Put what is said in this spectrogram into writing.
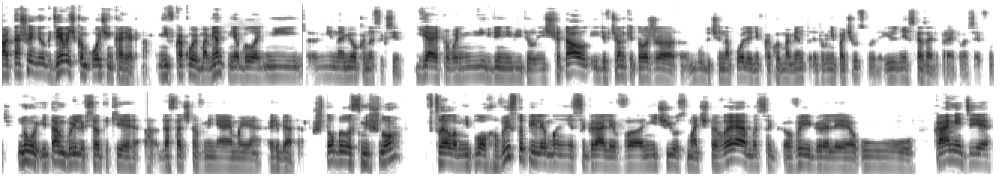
По отношению к девочкам очень корректно. Ни в какой момент не было ни, ни намека на сексизм. Я этого нигде не видел и не считал, и девчонки тоже, будучи на поле, ни в какой момент этого не почувствовали или не сказали про это во всяком случае. Ну, и там были все-таки э, достаточно вменяемые ребята. Что было смешно, в целом неплохо выступили. Мы сыграли в ничью с Матч ТВ, мы выиграли у Comedy,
